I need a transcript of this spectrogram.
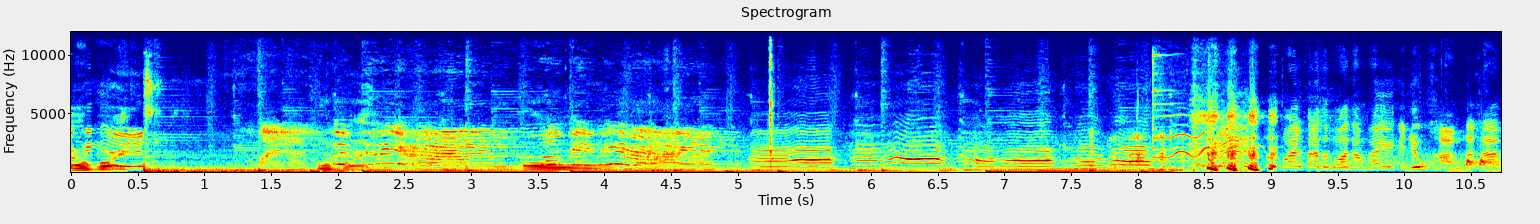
oh boy. Oh boy. ต่อไปตาสปอนทำให้ไอ้ดิ้วขำนะครับ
